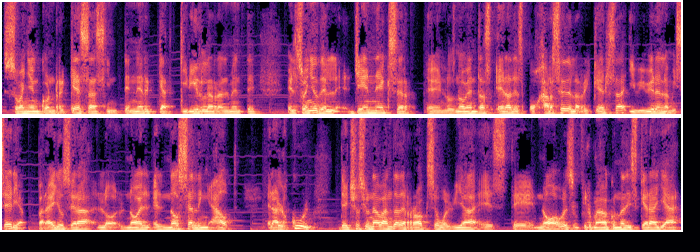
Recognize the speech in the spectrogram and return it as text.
sueñan con riqueza sin tener que adquirirla realmente. El sueño del Gen Xer en los 90 era despojarse de la riqueza y vivir en la miseria. Para ellos era no el, el no selling out, era lo cool. De hecho, si una banda de rock se volvía, este, no, se firmaba con una disquera ya,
